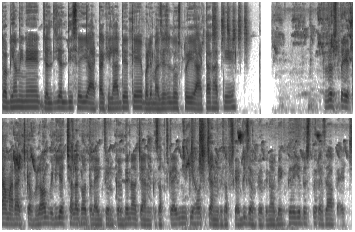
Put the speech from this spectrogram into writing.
तो अभी हम इन्हें जल्दी जल्दी से ये आटा खिला देते हैं, बड़े मज़े से दोस्तों ये आटा खाते हैं। तो दोस्तों, ये था हमारा आज का ब्लॉग वीडियो अच्छा लगा हो तो लाइक ज़रूर कर देना और चैनल को सब्सक्राइब नहीं किया हो तो चैनल को सब्सक्राइब भी ज़रूर कर देना। और देखते रहिए दोस्तों, रजा पैट्स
